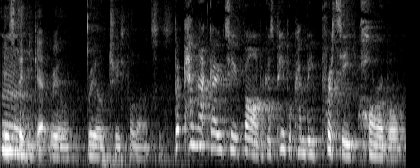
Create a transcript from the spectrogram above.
is that you get real real truthful answers. But can that go too far? Because people can be pretty horrible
